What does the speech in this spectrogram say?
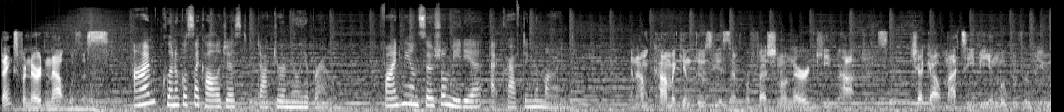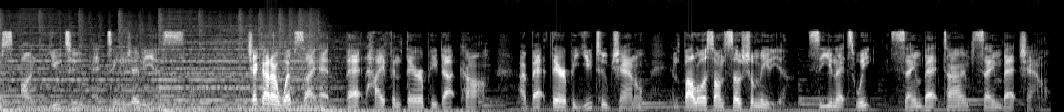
Thanks for nerding out with us. I'm clinical psychologist Dr. Amelia Brown. Find me on social media at Crafting the Mind. And I'm comic enthusiast and professional nerd Keaton Hopkins. Check out my TV and movie reviews on YouTube at Team JBS. Check out our website at bat-therapy.com, our Bat Therapy YouTube channel, and follow us on social media. See you next week, same bat time, same bat channel.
